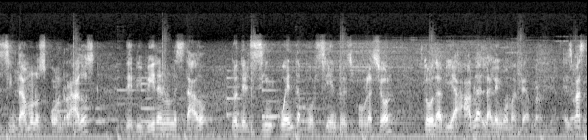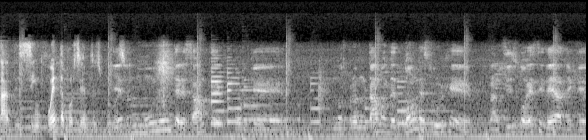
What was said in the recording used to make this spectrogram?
sintámonos honrados de vivir en un estado donde el 50% de su población todavía habla la lengua materna. Es bastante, 50% de su eso es muy interesante porque nos preguntamos de dónde surge, Francisco, esta idea de que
